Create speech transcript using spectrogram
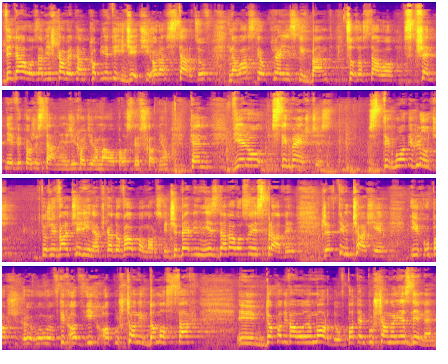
wydało zamieszkałe tam kobiety i dzieci oraz starców na łaskę ukraińskich band, co zostało skrzętnie wykorzystane, jeżeli chodzi o Małopolskę Wschodnią. Ten wielu z tych mężczyzn, z tych młodych ludzi, którzy walczyli na przykład o wał pomorski, czy Berlin nie zdawało sobie sprawy, że w tym czasie ich w tych w ich opuszczonych domostwach dokonywało mordów, potem puszczano je z dymem.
